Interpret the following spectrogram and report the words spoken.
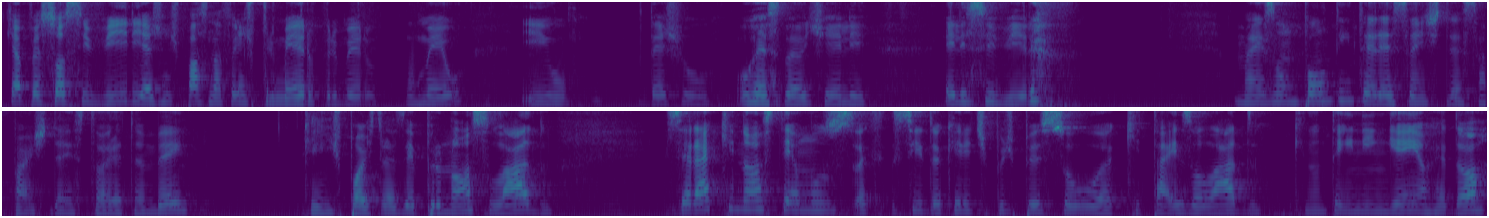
que a pessoa se vire e a gente passa na frente primeiro, primeiro o meu, e o, deixa o, o restante, ele, ele se vira. Mas um ponto interessante dessa parte da história também, que a gente pode trazer para o nosso lado, será que nós temos sido aquele tipo de pessoa que está isolado, que não tem ninguém ao redor?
